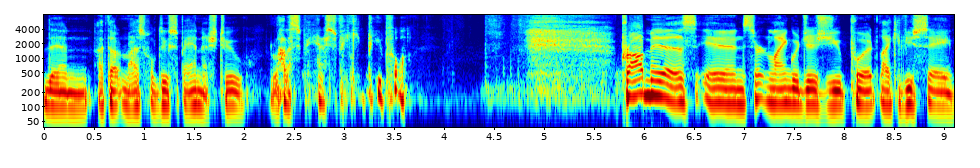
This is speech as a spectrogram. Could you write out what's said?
then I thought might as well do Spanish too. A lot of Spanish speaking people. Problem is, in certain languages, you put, like if you say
